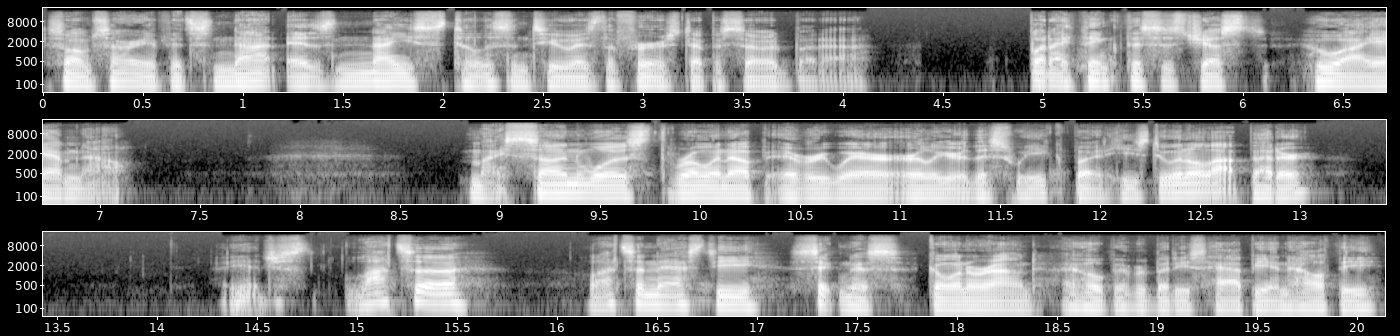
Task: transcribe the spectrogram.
So I'm sorry if it's not as nice to listen to as the first episode, but uh but I think this is just who I am now. My son was throwing up everywhere earlier this week, but he's doing a lot better. Yeah, just lots of lots of nasty sickness going around. I hope everybody's happy and healthy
